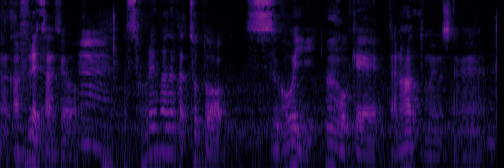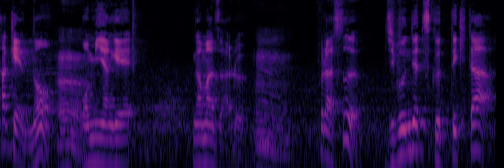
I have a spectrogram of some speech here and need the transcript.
なんか溢れてたんですよ、うそれはなんかちょっとすごい光景だなと思いましたね。他県のうん。お土産がまずある、うん。プラス自分で作ってきた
